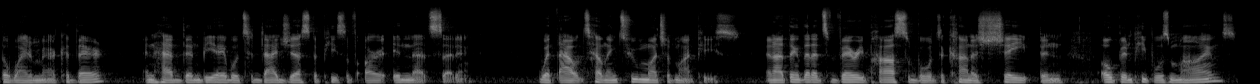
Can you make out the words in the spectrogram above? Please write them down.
the white America there and have them be able to digest a piece of art in that setting without telling too much of my piece. And I think that it's very possible to kind of shape and open people's minds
